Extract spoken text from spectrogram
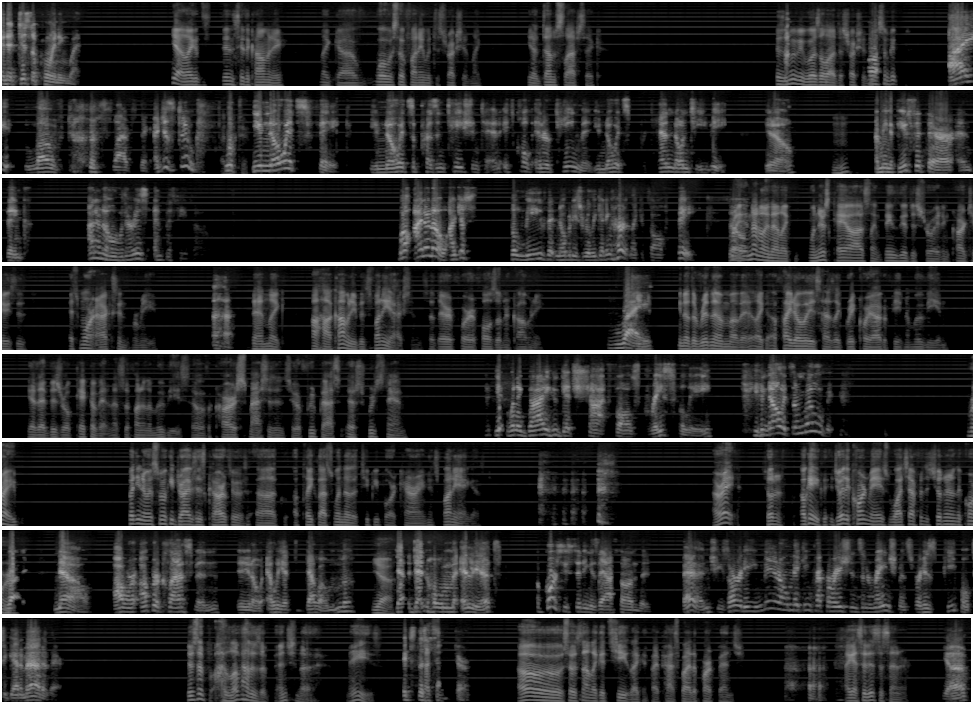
In a disappointing way. Yeah, like it didn't see the comedy. Like, uh, what was so funny with destruction? Like, you know, dumb slapstick. Because the movie was a lot of destruction. There was some good. I loved slapstick. I just do. I Look, too. you know it's fake. You know it's a presentation to, and it's called entertainment. You know it's pretend on TV. You know. hmm I mean, if you sit there and think, I don't know, there is empathy though. Well, I don't know. I just believe that nobody's really getting hurt. Like it's all fake. So, Right, and not only that, like when there's chaos, like things get destroyed and car chases, it's more action for me uh-huh. than like haha comedy, but it's funny action, so therefore it falls under comedy. Right. you know the rhythm of it like a fight always has like great choreography in a movie and you have that visual kick of it and that's the fun of the movies so if a car smashes into a fruit basket a fruit stand when a guy who gets shot falls gracefully, you know it's a movie. right. But you know when smokey drives his car through uh, a plate glass window that two people are carrying it's funny i guess. All right. Children okay enjoy the corn maze. Watch out for the children of the corn. Right. Now, our upperclassman, you know, Elliot Dellum, yeah. De- Denholm Elliot, of course he's sitting his ass on the bench. He's already, you know, making preparations and arrangements for his people to get him out of there. there's a i love how there's a bench in the maze It's the That's- center. Oh, so it's not like a cheat, like if I pass by the park bench. I guess it is the center. yeah.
